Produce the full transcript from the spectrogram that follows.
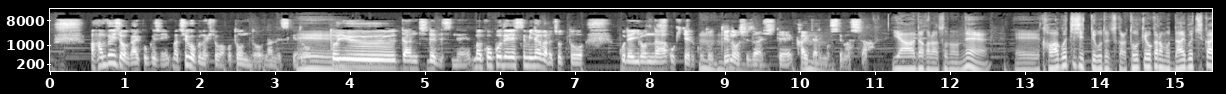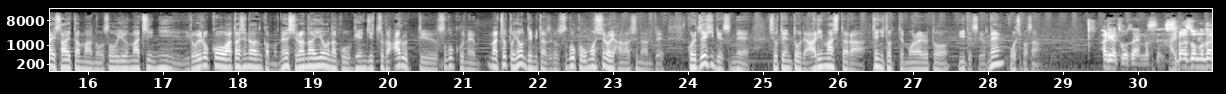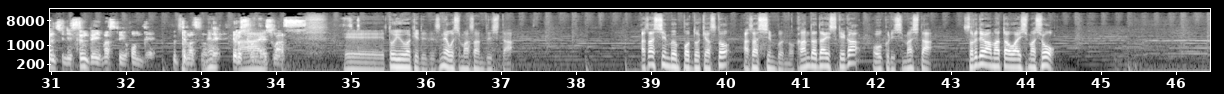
まあ、半分以上外国人、まあ中国の人がほとんどなんですけど、という団地でですね、まあここで住みながらちょっと、ここでいろんな起きてることっていうのを取材して書いたりもしてました。うん。うん、いやだからそのね、えー、川口市っていうことですから東京からもだいぶ近い埼玉のそういう街にいろいろこう私なんかもね知らないようなこう現実があるっていうすごくね、まあ、ちょっと読んでみたんですけどすごく面白い話なんでこれぜひですね書店等でありましたら手に取ってもらえるといいですよね大島さん。ありがとうございます。はい、芝園団地に住んでいますという本で売ってますので、でね、よろしくお願いします。えー、というわけでですね、大島さんでした。朝日新聞ポッドキャスト朝日新聞の神田大輔がお送りしました。それではまたお会いしましょ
